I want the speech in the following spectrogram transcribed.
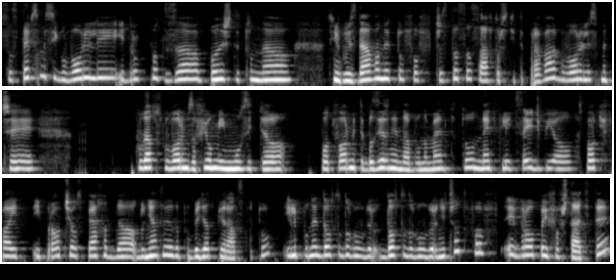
С теб сме си говорили и друг път за бъдещето на книгоиздаването в частта с авторските права. Говорили сме, че когато говорим за филми и музика, платформите базирани на абонамент, като Netflix, HBO, Spotify и прочее, успяха да, до някъде да победят пиратството или поне доста да, го, доста да го ограничат в Европа и в Штатите.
